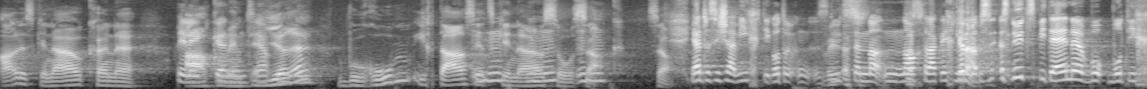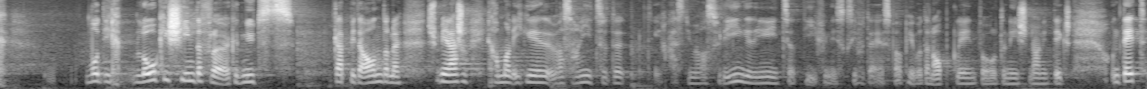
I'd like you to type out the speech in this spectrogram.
alles genau können Belegen und, argumentieren, ja. Mhm. warum ich das jetzt genau so sage. So. Ja, das ist auch wichtig, oder? Es Weil nützt dann ist- na- das- nachträglich genau. nicht. Aber es, es nützt bei denen, wo, wo, dich, wo dich logisch hinterfragen, nützt es. Gerade bei den anderen. Ist mir auch schon, ich habe mal irgendwie, was habe ich zu der, ich weiß nicht mehr, was für irgendeine Initiative es war von der SVP, die dann abgelehnt worden ist, dann habe ich Text. Und dort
